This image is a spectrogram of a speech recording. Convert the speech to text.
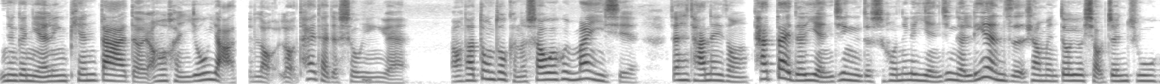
那个年龄偏大的，然后很优雅老老太太的收银员，然后她动作可能稍微会慢一些，但是她那种她戴着眼镜的时候，那个眼镜的链子上面都有小珍珠，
